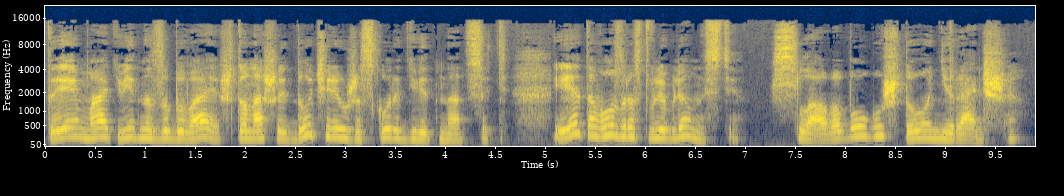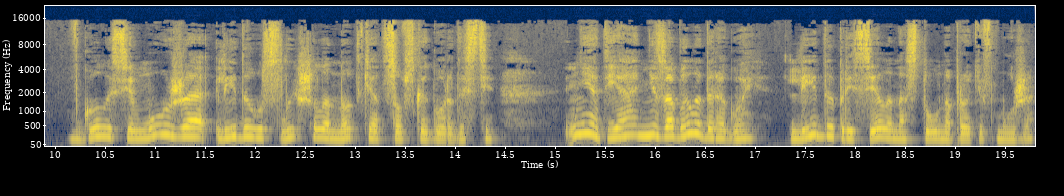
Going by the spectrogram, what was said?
Ты, мать, видно, забываешь, что нашей дочери уже скоро девятнадцать. И это возраст влюбленности. Слава богу, что не раньше». В голосе мужа Лида услышала нотки отцовской гордости – «Нет, я не забыла, дорогой». Лида присела на стул напротив мужа.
